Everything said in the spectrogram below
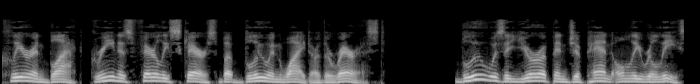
clear and black, green is fairly scarce but blue and white are the rarest. Blue was a Europe and Japan only release,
